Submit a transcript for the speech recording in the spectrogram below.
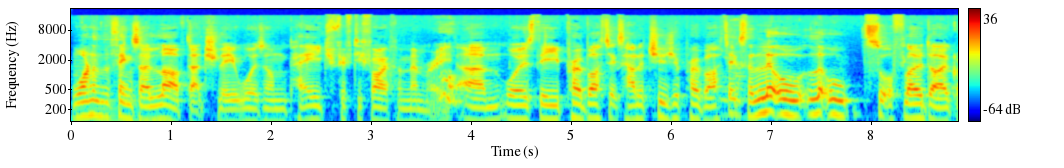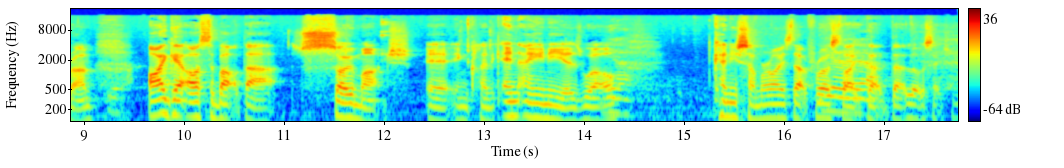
One of the things I loved actually was on page 55 from memory um, was the probiotics, how to choose your probiotics, the little little sort of flow diagram. I get asked about that so much uh, in clinic, in A&E as well. Yeah. Can you summarize that for us, Yeah, like yeah. That, that little section?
